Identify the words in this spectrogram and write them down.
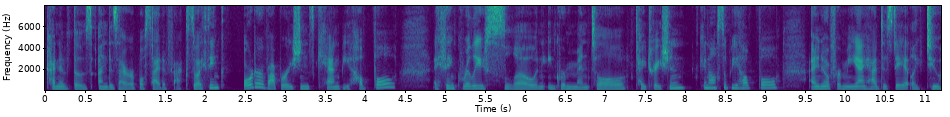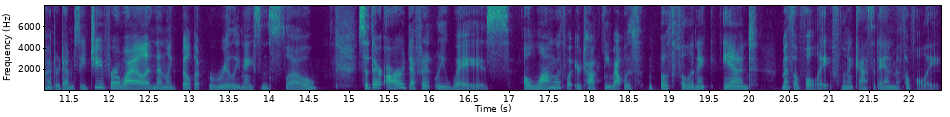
kind of those undesirable side effects. So I think order of operations can be helpful. I think really slow and incremental titration can also be helpful. I know for me, I had to stay at like 200 mcg for a while and then like build up really nice and slow. So there are definitely ways, along with what you're talking about with both folinic and methylfolate, folinic acid and methylfolate,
